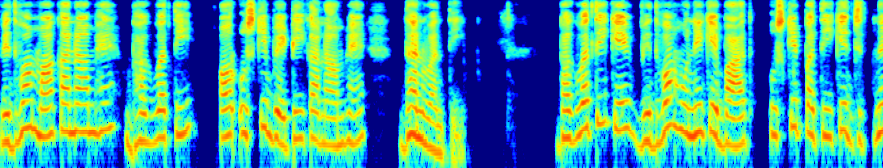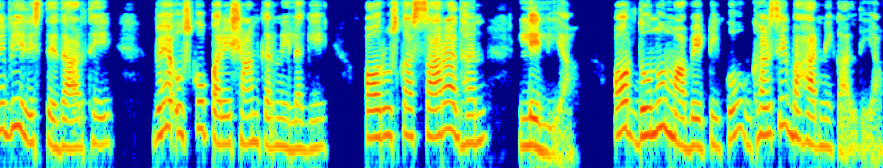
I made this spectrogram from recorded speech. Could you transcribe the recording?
विधवा माँ का नाम है भगवती और उसकी बेटी का नाम है धनवंती। भगवती के विधवा होने के बाद उसके पति के जितने भी रिश्तेदार थे, वह उसको परेशान करने लगे और उसका सारा धन ले लिया। और दोनों माँ बेटी को घर से बाहर निकाल दिया।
